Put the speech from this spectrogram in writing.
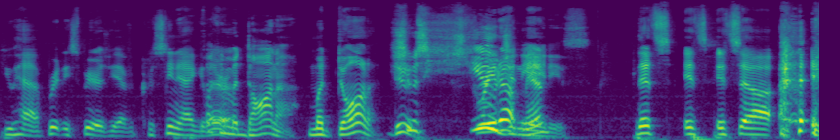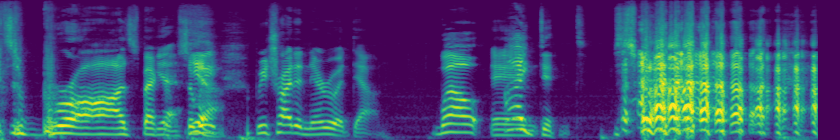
You have Britney Spears. You have Christina Fucking Aguilera, Madonna. Madonna. Dude, she was huge up, in the man. eighties. that's it's it's uh it's a broad spectrum. Yeah. So Yeah. we we try to narrow it down. Well, And- I didn't.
